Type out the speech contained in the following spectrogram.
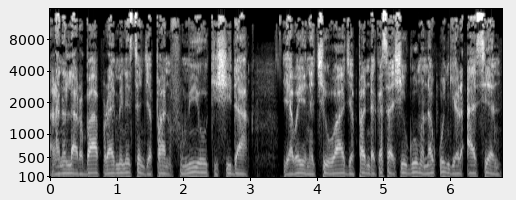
A ranar laraba prime minister japan fumio kishida ya bayyana cewa japan da ƙasashe goma na ƙungiyar asean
